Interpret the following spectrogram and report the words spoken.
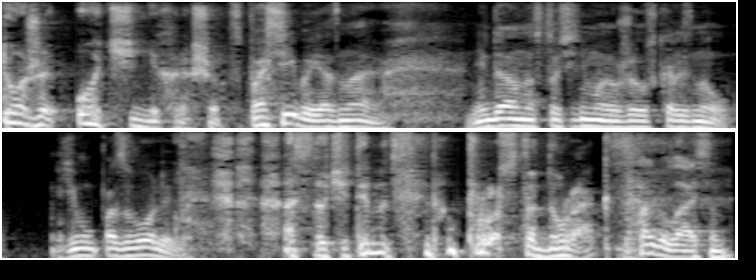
тоже очень нехорошо. Спасибо, я знаю. Недавно 107-й уже ускользнул. Ему позволили. А 114-й ну, просто дурак. Согласен.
